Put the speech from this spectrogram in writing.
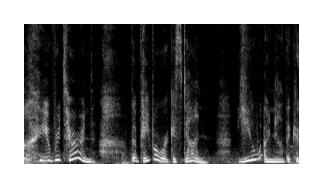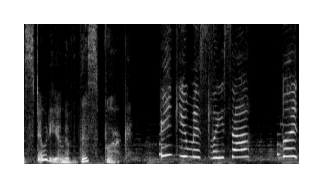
You've returned. The paperwork is done. You are now the custodian of this book. Thank you, Miss Lisa. But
